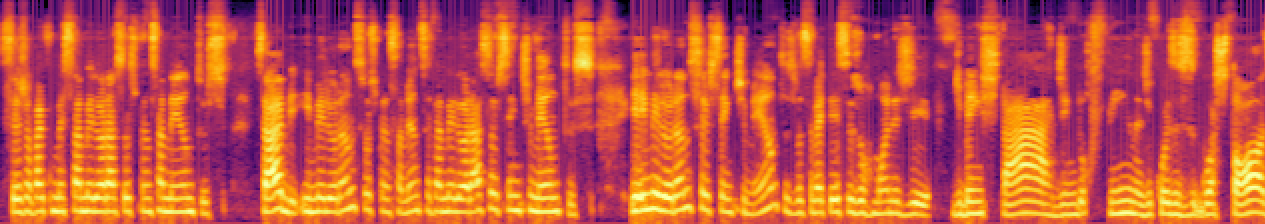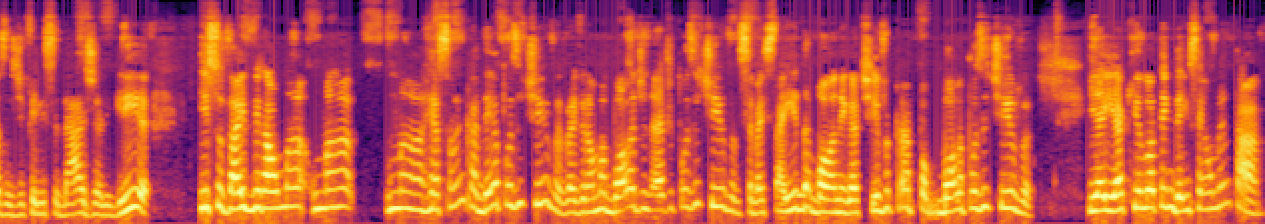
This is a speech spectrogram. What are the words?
Você já vai começar a melhorar seus pensamentos sabe? E melhorando seus pensamentos, você vai melhorar seus sentimentos. E aí, melhorando seus sentimentos, você vai ter esses hormônios de, de bem-estar, de endorfina, de coisas gostosas, de felicidade, de alegria. Isso vai virar uma, uma, uma reação em cadeia positiva, vai virar uma bola de neve positiva. Você vai sair da bola negativa para a bola positiva. E aí, aquilo, a tendência é aumentar.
